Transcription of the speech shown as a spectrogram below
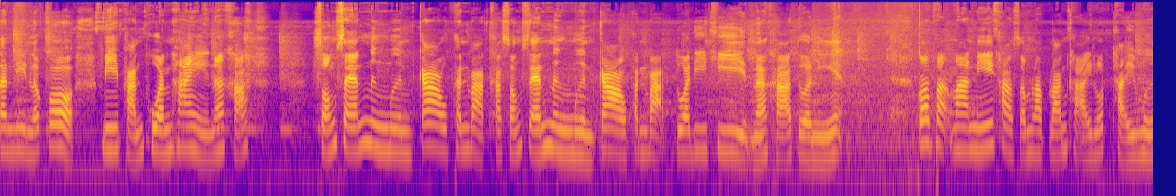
ดันดินแล้วก็มีผานพวนให้นะคะ 219,000บาทค่ะ219,000บาทตัว DT นะคะ ตัวนี้ ก็ประมาณนี้ค่ะสำหรับร้านขายรถไถมือ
